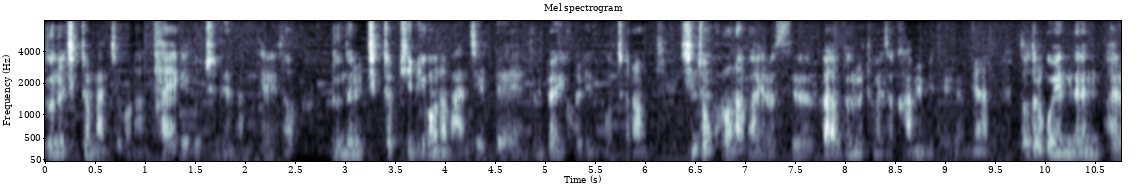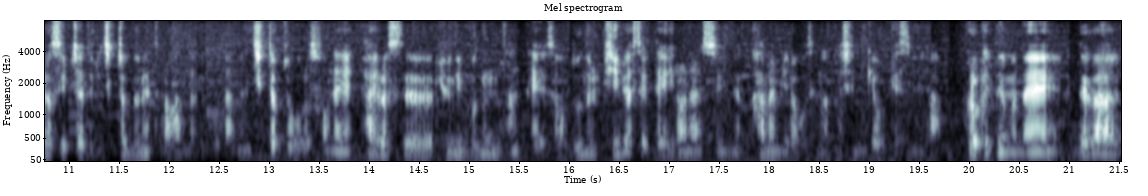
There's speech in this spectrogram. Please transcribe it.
눈을 직접 만지거나 타액에 노출된 상태에서 눈을 직접 비비거나 만질 때 눈병이 걸리는 것처럼 신종 코로나 바이러스가 눈을 통해서 감염이 되려면 떠돌고 있는 바이러스 입자들이 직접 눈에 들어간다기보다는 직접적으로 손에 바이러스 균이 묻은 상태에서 눈을 비볐을 때 일어날 수 있는 감염이라고 생각하시는 게 옳겠습니다. 그렇기 때문에 내가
